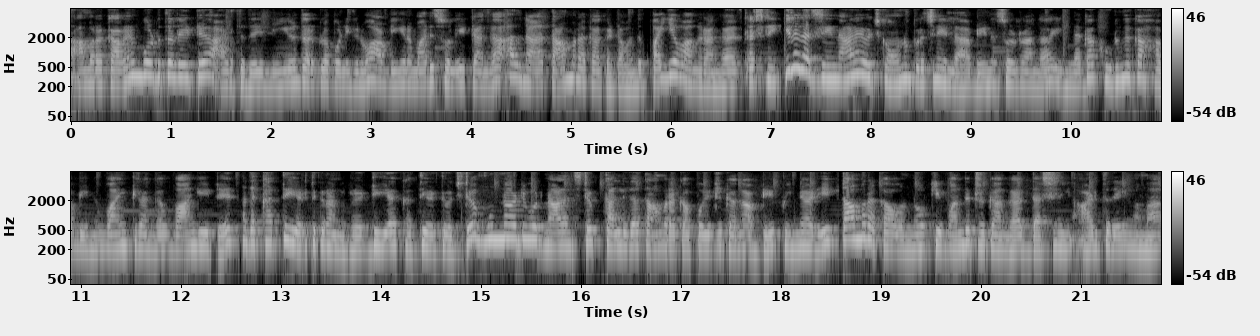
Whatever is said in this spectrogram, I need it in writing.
தாமரக்காவையும் போட்டு தள்ளிட்டு அடுத்தது நீயும் தற்கொலை பண்ணிக்கணும் அப்படிங்கிற மாதிரி சொல்லிட்டாங்க. அதனால தாமரக்கா கிட்ட வந்து பைய வாங்குறாங்க. தர்ஷினி இல்ல தர்ஷினி நானே வச்சுக்கோ ஒன்றும் பிரச்சனை இல்லை அப்படின்னு சொல்றாங்க. இல்லக்கா கொடுங்கக்கா அப்படின்னு வாங்கிக்கிறாங்க. வாங்கிட்டு அந்த கத்தி எடுத்துக்கிறாங்க. ரெட்டியா கத்தி எடுத்து வச்சுட்டு முன்னாடி ஒரு நாலஞ்சு ஸ்டெப் தள்ளி தான் தாமரக்கா போயிட்டு இருக்காங்க அப்படியே பின்னாடி தாமரக்காவை நோக்கி வந்துட்டு இருக்காங்க தர்ஷினி. அடுத்ததே நம்ம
